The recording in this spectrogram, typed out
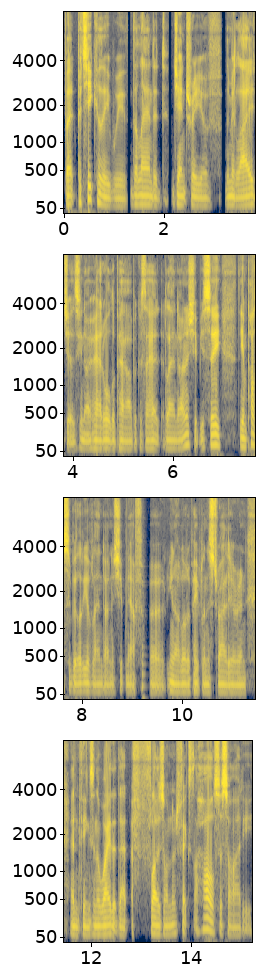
But particularly with the landed gentry of the Middle Ages, you know, who had all the power because they had land ownership, you see the impossibility of land ownership now for, you know, a lot of people in Australia and, and things, and the way that that flows on and affects the whole society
